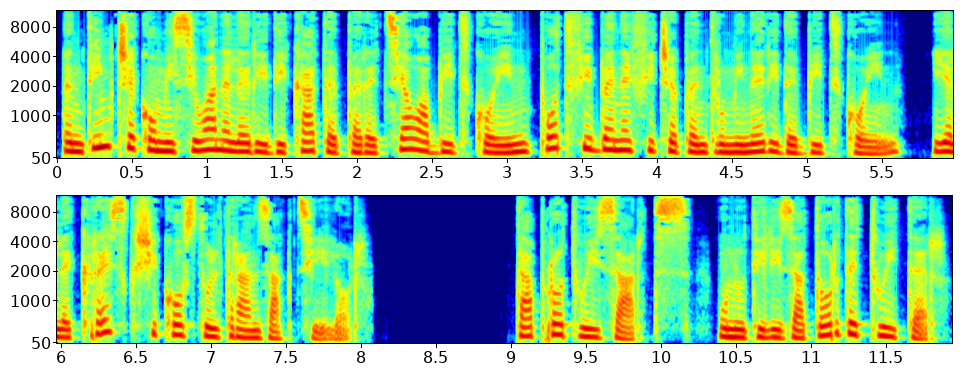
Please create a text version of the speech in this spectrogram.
În timp ce comisioanele ridicate pe rețeaua Bitcoin pot fi benefice pentru minerii de Bitcoin, ele cresc și costul tranzacțiilor. Taprot Wizards, un utilizator de Twitter,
